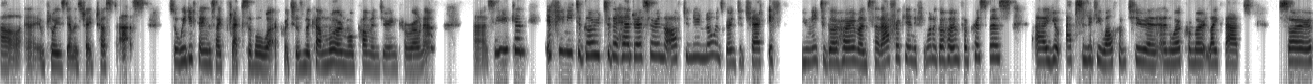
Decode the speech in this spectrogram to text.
how uh, employees demonstrate trust to us. So we do things like flexible work, which has become more and more common during Corona. Uh, so you can, if you need to go to the hairdresser in the afternoon, no one's going to check. If you need to go home, I'm South African. If you want to go home for Christmas, uh, you're absolutely welcome to and, and work remote like that. So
